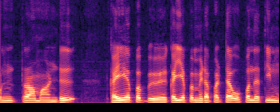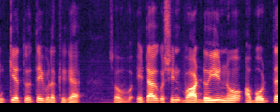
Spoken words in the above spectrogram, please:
ஒன்றாம் ஆண்டு கையொப்ப கையொப்பமிடப்பட்ட ஒப்பந்தத்தின் முக்கியத்துவத்தை விளக்குக. ஸோ எட்டாவது question what do you know about the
